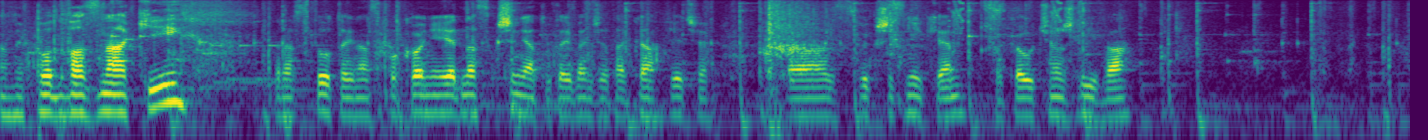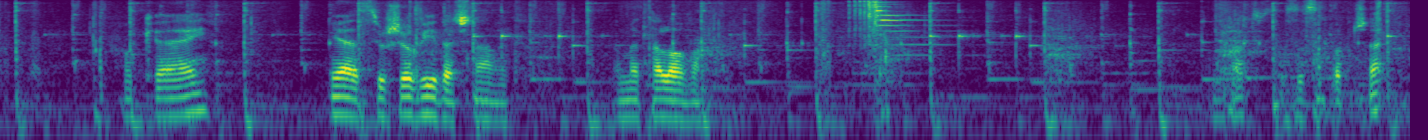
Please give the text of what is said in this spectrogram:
Mamy po dwa znaki. Teraz tutaj na spokojnie jedna skrzynia tutaj będzie taka, wiecie, z wykrzyknikiem, taka uciążliwa. Okej. Jest, już ją widać nawet. Ta Metalowa. Dobra, tu zaskoczę.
